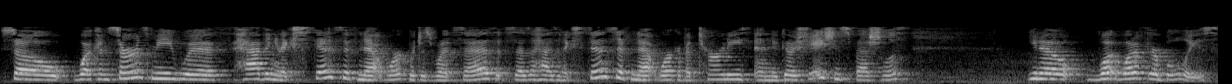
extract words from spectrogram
So what concerns me with having an extensive network, which is what it says, it says it has an extensive network of attorneys and negotiation specialists. You know, what, what if they're bullies?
